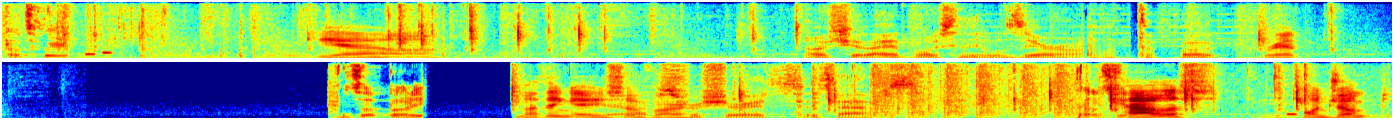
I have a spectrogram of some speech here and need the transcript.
That's weird. Yeah. Oh shit, I had voice enabled zero. What the fuck? Rip. What's up, buddy? Nothing A Yeah, so apps far. For sure, it's, it's apps. Sounds good. Palace. One jumped.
